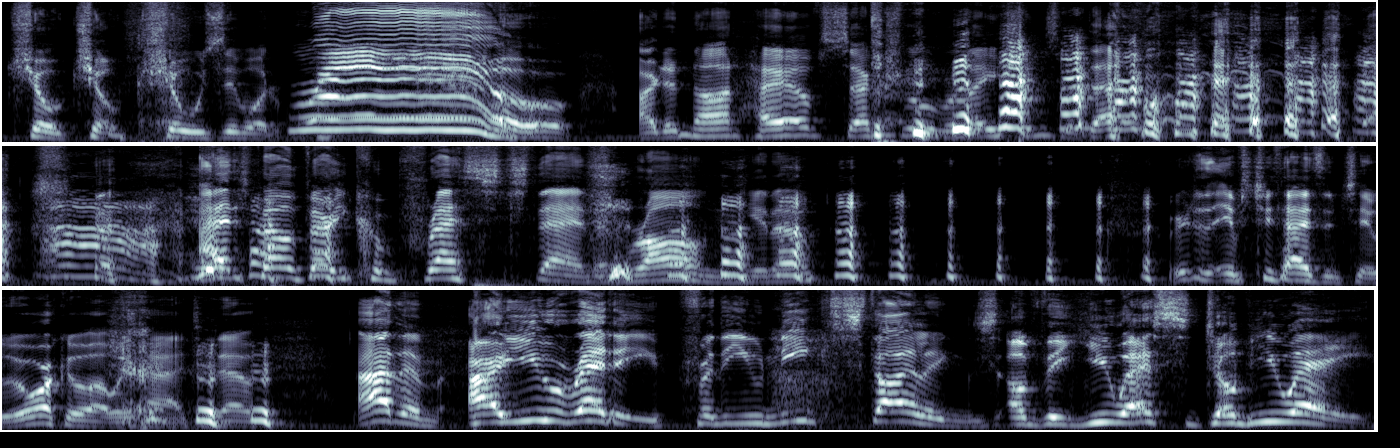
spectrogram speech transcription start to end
"Cho cho chosen one." I did not have sexual relations with that woman. I just felt very compressed then and wrong, you know. We were just, it was 2002. We were working what we had, you know. Adam, are you ready for the unique stylings of the USWA?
